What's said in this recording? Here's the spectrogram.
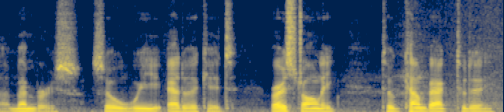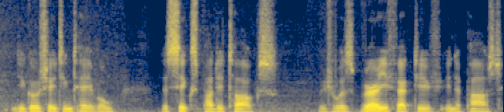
uh, members. So we advocate very strongly to come back to the negotiating table. The six-party talks, which was very effective in the past,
